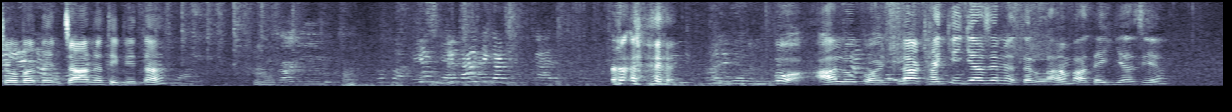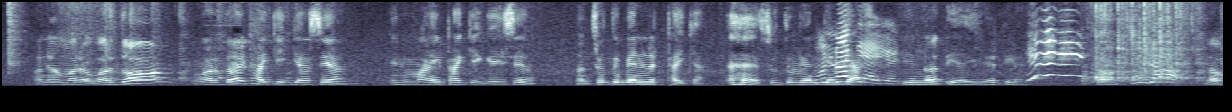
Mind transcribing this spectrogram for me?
શોભાબેન ચા નથી પીતા. આ લોકો એટલા થાકી ગયા છે ને તે લાંબા થઈ ગયા છે. અને અમારે વર્ધો વર્ધોય થાકી ગયા છે. એની માઈ થાકી ગઈ છે. અને સુતુબેન ને જ થાક્યા. સુતુબેન કેમ ક્યાં એ નહોતી આવી એટલે. તો તો.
